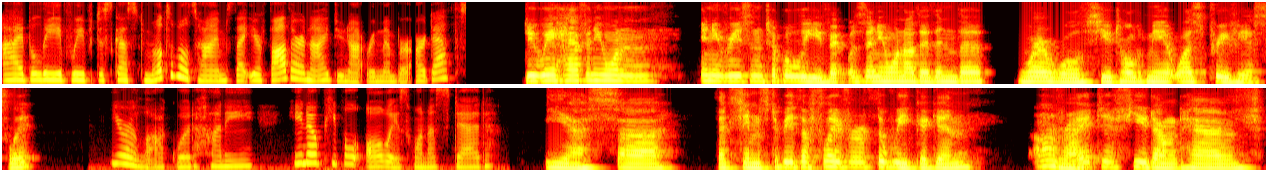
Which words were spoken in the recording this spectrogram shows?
I believe we've discussed multiple times that your father and I do not remember our deaths. Do we have anyone, any reason to believe it was anyone other than the werewolves you told me it was previously? You're Lockwood, honey. You know people always want us dead. Yes, uh, that seems to be the flavor of the week again. All right, if you don't have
